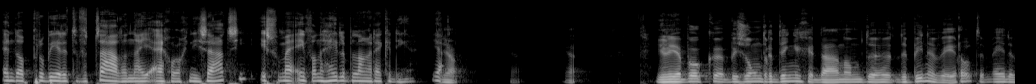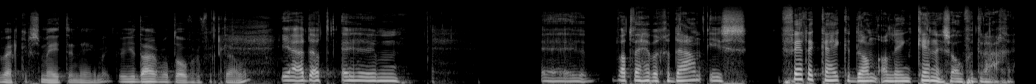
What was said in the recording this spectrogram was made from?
en dat proberen te vertalen naar je eigen organisatie, is voor mij een van de hele belangrijke dingen. Ja. Ja. Ja. ja. Jullie hebben ook eh, bijzondere dingen gedaan om de, de binnenwereld, de medewerkers mee te nemen. Kun je daar wat over vertellen? Ja, dat, ehm, eh, wat we hebben gedaan is verder kijken dan alleen kennis overdragen.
